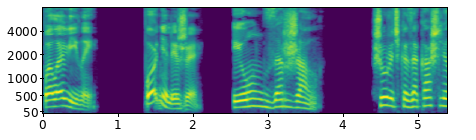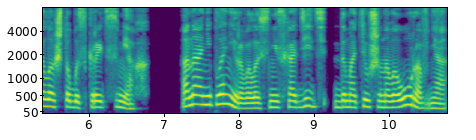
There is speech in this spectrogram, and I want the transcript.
Половины. Поняли же?» И он заржал. Шурочка закашляла, чтобы скрыть смех. Она не планировала снисходить до Матюшиного уровня,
